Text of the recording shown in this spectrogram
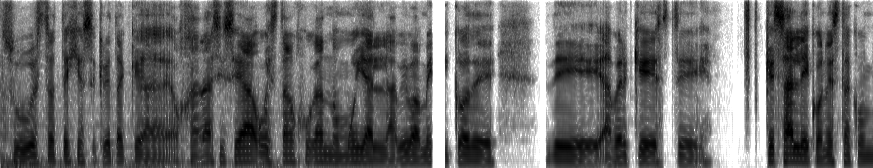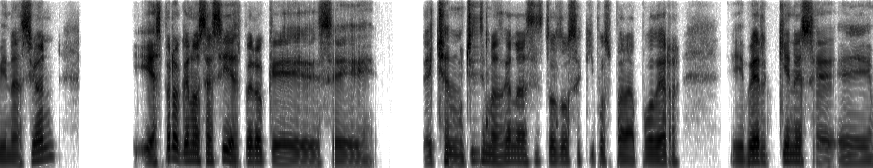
su estrategia secreta que ah, ojalá así sea, o están jugando muy a la Viva México de, de a ver qué este qué sale con esta combinación. Y espero que no sea así, espero que se echen muchísimas ganas estos dos equipos para poder eh, ver quién es eh, eh,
